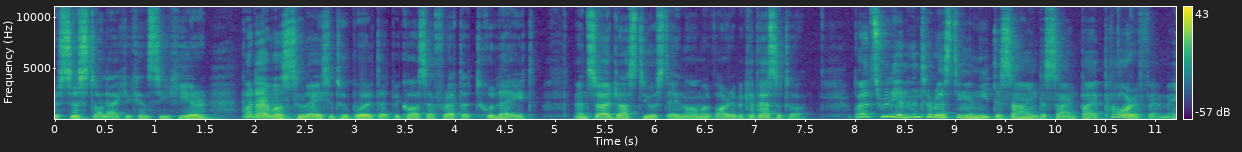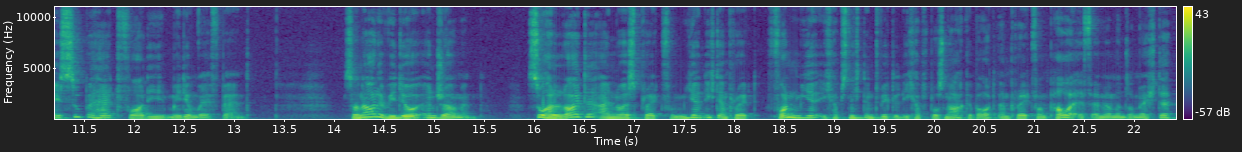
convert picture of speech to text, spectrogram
resistor like you can see here. But I was too lazy to build that because I've read that too late. And so I just used a normal variable capacitor. But it's really an interesting and neat design designed by PowerFM, a superhet for the medium wave band. So now the video in German. So, hallo Leute, ein neues Projekt von mir, nicht ein Projekt von mir, ich habe es nicht entwickelt, ich habe es bloß nachgebaut, ein Projekt von PowerFM, wenn man so möchte.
